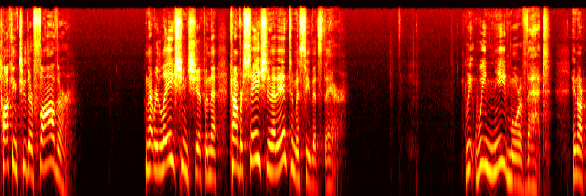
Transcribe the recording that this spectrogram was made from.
talking to their father. And that relationship, and that conversation, that intimacy that's there. We, we need more of that in our,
